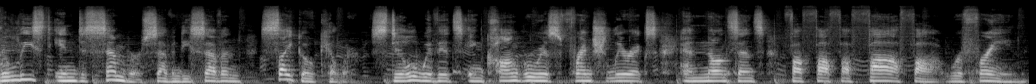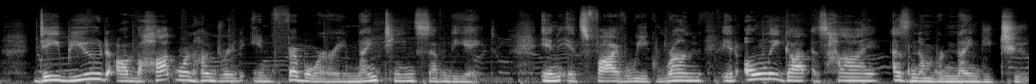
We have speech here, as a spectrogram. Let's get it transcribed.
Released in December 77, Psycho Killer, still with its incongruous French lyrics and nonsense fa fa fa fa fa refrain, debuted on the Hot 100 in February 1978. In its five week run, it only got as high as number 92.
